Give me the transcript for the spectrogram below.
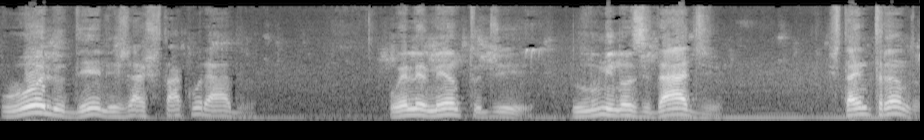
o olho dele já está curado. O elemento de luminosidade está entrando.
